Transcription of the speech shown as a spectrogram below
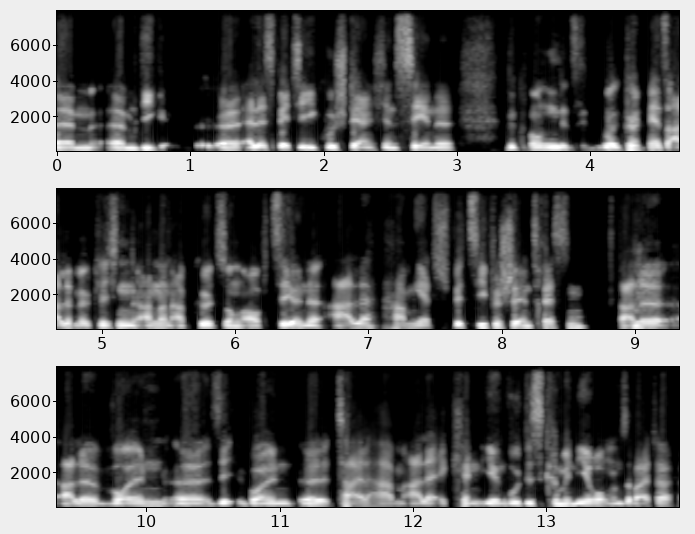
ähm, ähm, die äh, LSBTIQ-Sternchen-Szene. Wir, könnten jetzt alle möglichen anderen Abkürzungen aufzählen. Ne? Alle haben jetzt spezifische Interessen alle, mhm. alle wollen, äh, wollen äh, teilhaben, alle erkennen irgendwo Diskriminierung und so weiter.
